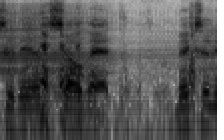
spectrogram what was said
mix it in so that mix it in.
